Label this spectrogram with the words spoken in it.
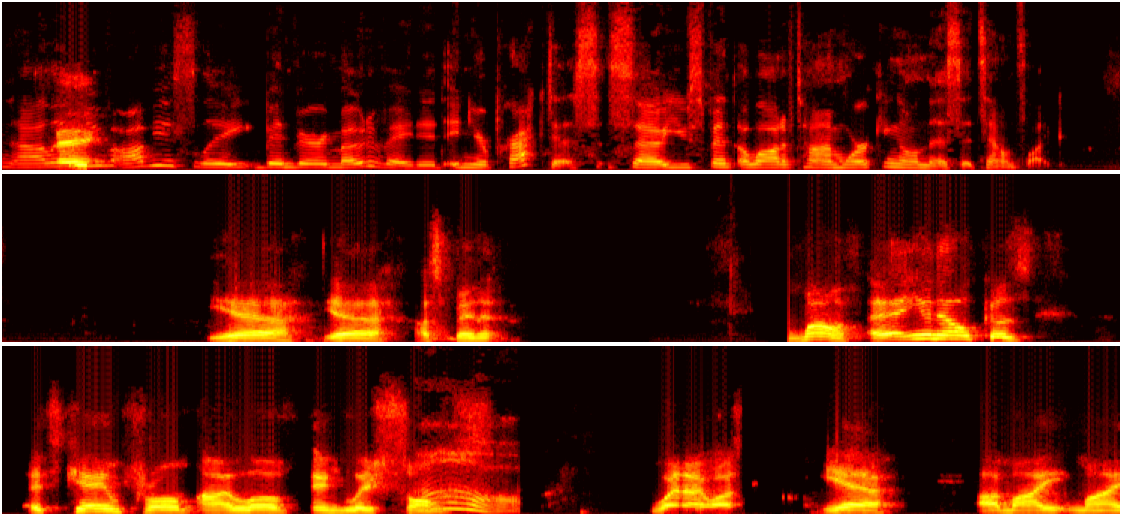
Larry, Hey. you've obviously been very motivated in your practice. So you spent a lot of time working on this. It sounds like. Yeah, yeah, I spent it a month. Uh, you know, because it came from I love English songs Oh, when I was yeah. Uh, my my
